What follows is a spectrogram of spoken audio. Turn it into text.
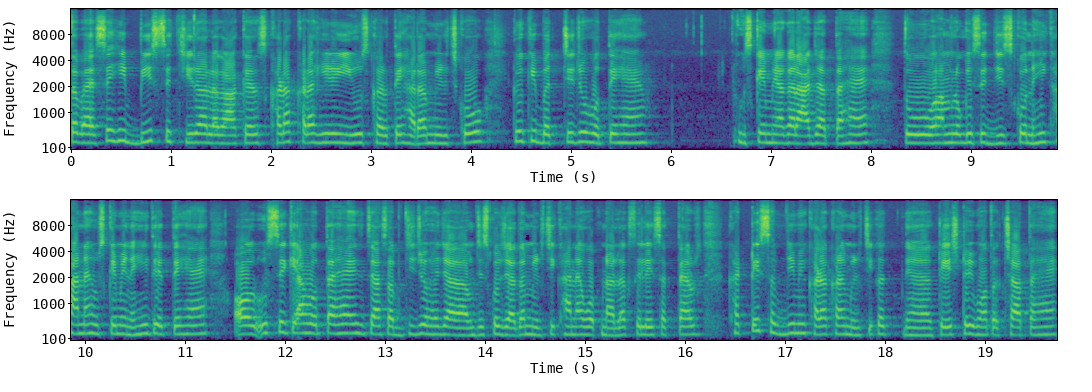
तब ऐसे ही बीज से चीरा लगा कर खड़ा खड़ा ही यूज़ करते हरा मिर्च को, क्योंकि बच्चे जो होते हैं उसके में अगर आ जाता है तो हम लोग इसे जिसको नहीं खाना है, उसके में नहीं देते हैं। और उससे क्या होता है सब्ज़ी जो है जिसको ज़्यादा मिर्ची खाना है, वो अपना अलग से ले सकता है। और खट्टी सब्ज़ी में खड़ा खड़ा मिर्ची का टेस्ट भी बहुत अच्छा आता है,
